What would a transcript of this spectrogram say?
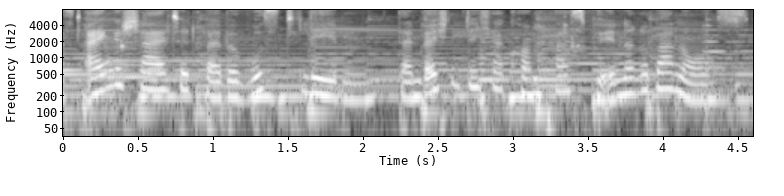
hast eingeschaltet bei Bewusst Leben, dein wöchentlicher Kompass für innere Balance.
